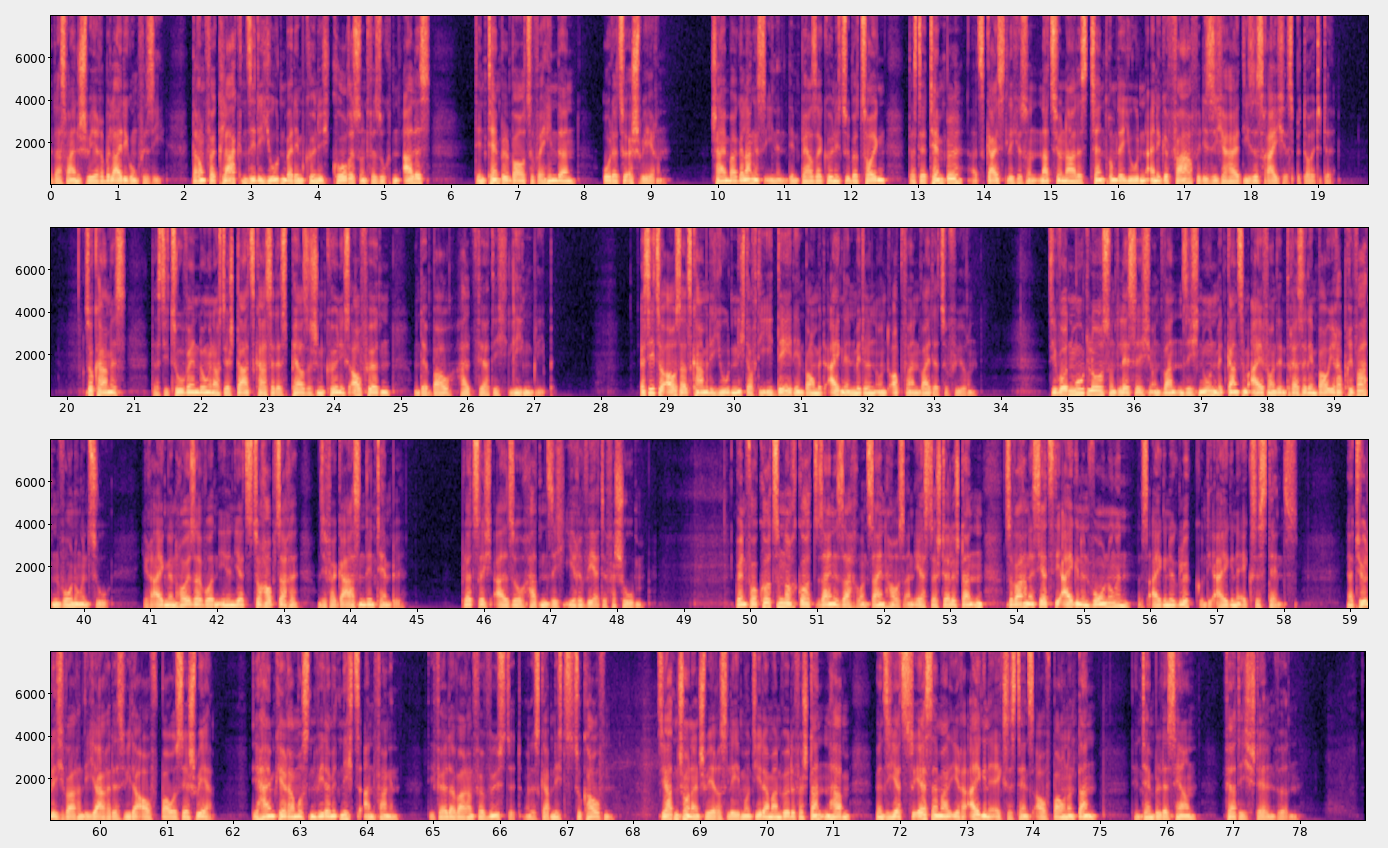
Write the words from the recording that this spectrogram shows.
Das war eine schwere Beleidigung für sie. Darum verklagten sie die Juden bei dem König Chores und versuchten alles, den Tempelbau zu verhindern oder zu erschweren. Scheinbar gelang es ihnen, den Perserkönig zu überzeugen, dass der Tempel als geistliches und nationales Zentrum der Juden eine Gefahr für die Sicherheit dieses Reiches bedeutete. So kam es, dass die Zuwendungen aus der Staatskasse des persischen Königs aufhörten und der Bau halbfertig liegen blieb. Es sieht so aus, als kamen die Juden nicht auf die Idee, den Bau mit eigenen Mitteln und Opfern weiterzuführen. Sie wurden mutlos und lässig und wandten sich nun mit ganzem Eifer und Interesse dem Bau ihrer privaten Wohnungen zu. Ihre eigenen Häuser wurden ihnen jetzt zur Hauptsache und sie vergaßen den Tempel. Plötzlich also hatten sich ihre Werte verschoben. Wenn vor kurzem noch Gott, seine Sache und sein Haus an erster Stelle standen, so waren es jetzt die eigenen Wohnungen, das eigene Glück und die eigene Existenz. Natürlich waren die Jahre des Wiederaufbaus sehr schwer. Die Heimkehrer mussten wieder mit nichts anfangen. Die Felder waren verwüstet und es gab nichts zu kaufen. Sie hatten schon ein schweres Leben und jedermann würde verstanden haben, wenn sie jetzt zuerst einmal ihre eigene Existenz aufbauen und dann den Tempel des Herrn fertigstellen würden.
